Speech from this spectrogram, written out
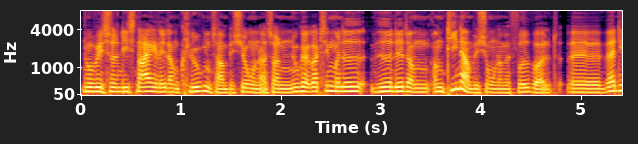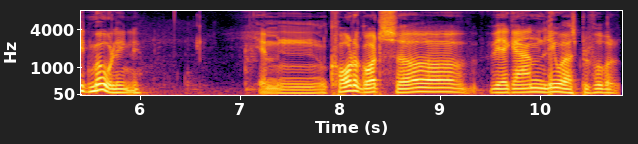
Nu har vi så lige snakket lidt om klubbens ambitioner, og sådan. nu kan jeg godt tænke mig ned, videre lidt om, om dine ambitioner med fodbold. Øh, hvad er dit mål egentlig? Jamen, kort og godt, så vil jeg gerne leve af at spille fodbold.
